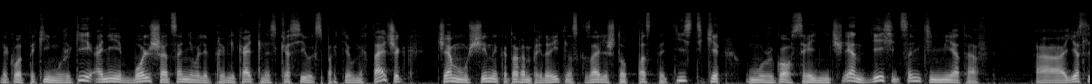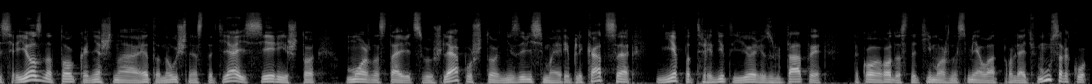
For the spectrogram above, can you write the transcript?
Так вот, такие мужики, они больше оценивали привлекательность красивых спортивных тачек, чем мужчины, которым предварительно сказали, что по статистике у мужиков средний член 10 сантиметров. А если серьезно, то, конечно, это научная статья из серии, что можно ставить свою шляпу, что независимая репликация не подтвердит ее результаты. Такого рода статьи можно смело отправлять в мусорку,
